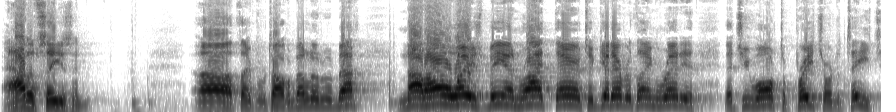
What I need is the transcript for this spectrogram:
out of season. Uh, I think we're talking about a little bit about not always being right there to get everything ready that you want to preach or to teach.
